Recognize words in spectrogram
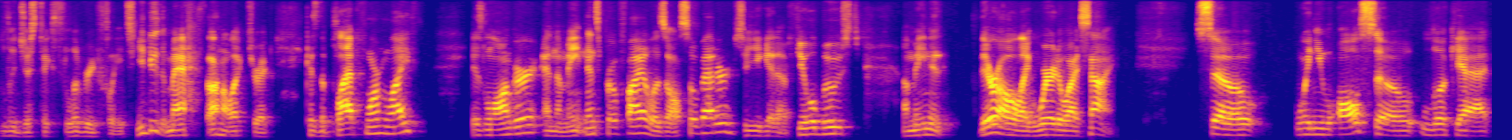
logistics delivery fleets. You do the math on electric because the platform life is longer and the maintenance profile is also better. So you get a fuel boost. I mean, they're all like, where do I sign? So when you also look at,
